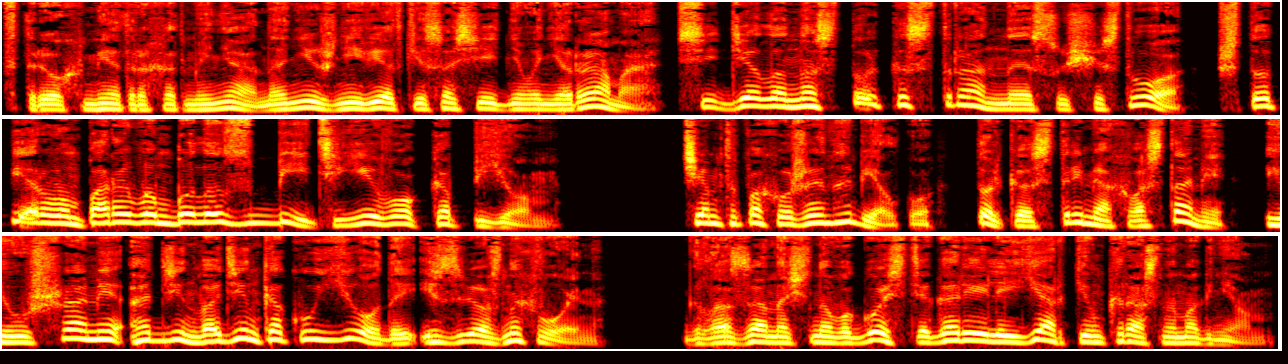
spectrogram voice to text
В трех метрах от меня на нижней ветке соседнего Нерама сидело настолько странное существо, что первым порывом было сбить его копьем. Чем-то похожее на белку, только с тремя хвостами и ушами один в один, как у Йоды из «Звездных войн». Глаза ночного гостя горели ярким красным огнем.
